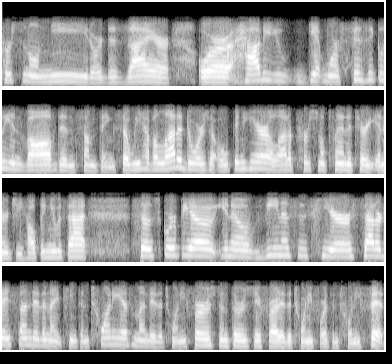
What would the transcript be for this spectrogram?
personal need or desire? Or how do you get more physically involved in something? So we have a lot of doors open here a lot of personal planetary energy helping you with that so Scorpio, you know, Venus is here Saturday, Sunday the 19th and 20th, Monday the 21st, and Thursday, Friday the 24th and 25th.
